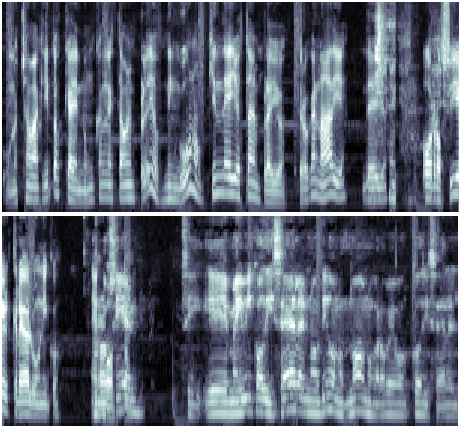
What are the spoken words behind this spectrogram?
unos chamaquitos que nunca han estado en playoffs. Ninguno. ¿Quién de ellos está en playoffs? Creo que nadie de ellos. o Rosier, creo, el único. En Rosier. Sí, y maybe Cody Seller, no digo, no, no, creo que Cody Seller.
